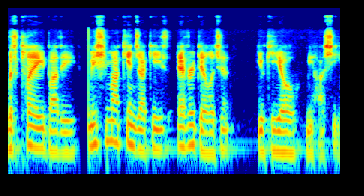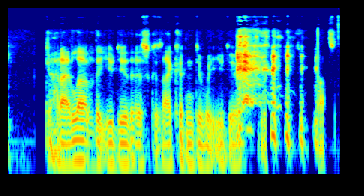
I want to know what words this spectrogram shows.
was played by the Mishima Kinjaki's ever diligent Yukio Mihashi. God, I love that you do this because I couldn't do what you do. Awesome.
